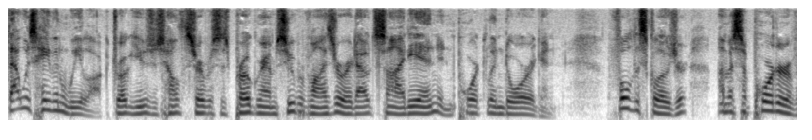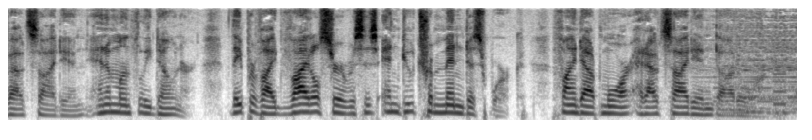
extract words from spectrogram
That was Haven Wheelock, Drug Users Health Services Program Supervisor at Outside In in Portland, Oregon. Full disclosure, I'm a supporter of Outside In and a monthly donor. They provide vital services and do tremendous work. Find out more at outsidein.org.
